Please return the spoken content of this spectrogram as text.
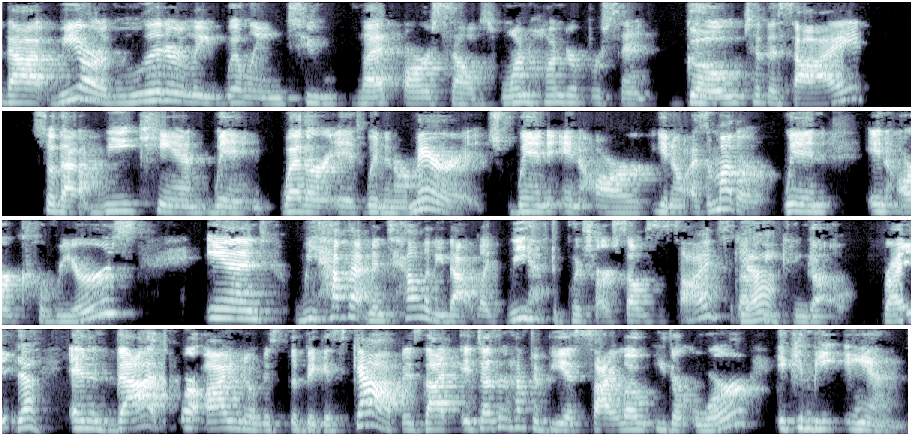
that we are literally willing to let ourselves 100% go to the side so that we can win, whether it's win in our marriage, win in our, you know, as a mother, win in our careers. And we have that mentality that like we have to push ourselves aside so that yeah. we can go. Right. Yeah. And that's where I noticed the biggest gap is that it doesn't have to be a silo either or, it can be and.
